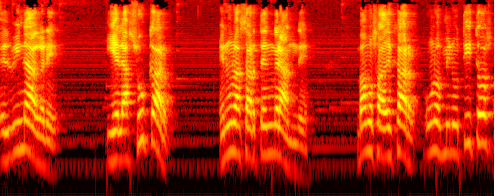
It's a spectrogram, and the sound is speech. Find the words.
el vinagre y el azúcar en una sartén grande. Vamos a dejar unos minutitos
